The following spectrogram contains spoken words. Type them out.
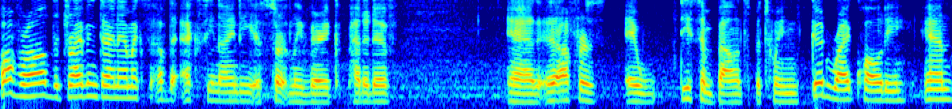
Overall, the driving dynamics of the XC90 is certainly very competitive and it offers a decent balance between good ride quality and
